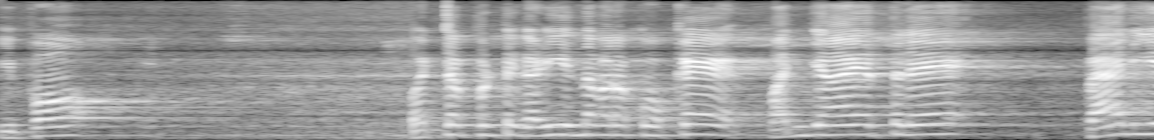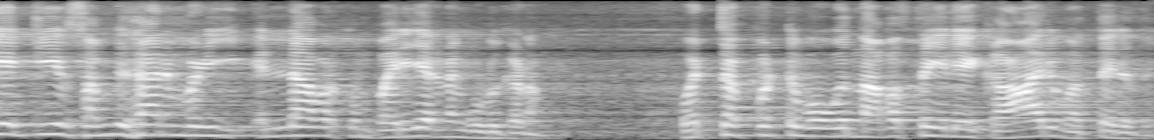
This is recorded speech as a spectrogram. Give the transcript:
ഇപ്പോൾ ഒറ്റപ്പെട്ട് കഴിയുന്നവർക്കൊക്കെ പഞ്ചായത്തിലെ പാലിയേറ്റീവ് സംവിധാനം വഴി എല്ലാവർക്കും പരിചരണം കൊടുക്കണം. ഒറ്റപ്പെട്ടു പോകുന്ന അവസ്ഥയിലേക്ക് ആരും എത്തരുത്.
